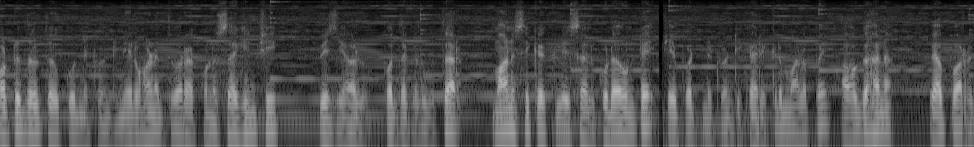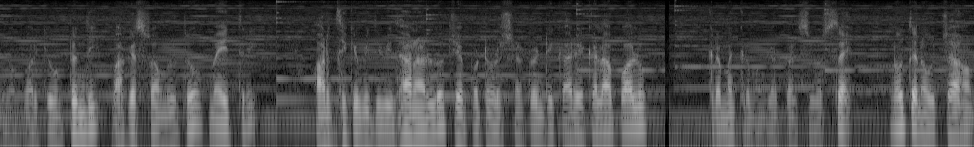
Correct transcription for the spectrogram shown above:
పట్టుదలతో కూడినటువంటి నిర్వహణ ద్వారా కొనసాగించి విజయాలు పొందగలుగుతారు. మానసిక క్లేశాలు కూడా ఉంటాయి. చేపట్టినటువంటి కార్యక్రమాలపై అవగాహన వ్యాపార రంగం వారికి ఉంటుంది. భాగస్వాములతో మైత్రి ఆర్థిక విధి విధానాల్లో చేపట్టవలసినటువంటి కార్యకలాపాలు క్రమక్రమంగా కలిసి వస్తాయి. నూతన ఉత్సాహం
